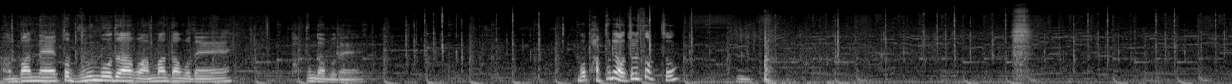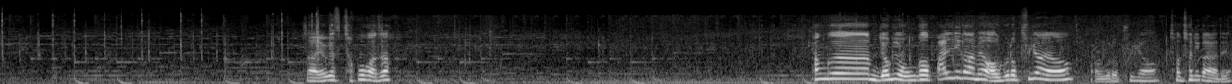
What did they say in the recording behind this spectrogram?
안 봤네. 또 무음 모드하고 안 만다 보네. 바쁜가 보네. 뭐 바쁘니 어쩔 수 없죠. 음. 여기서 잡고 가자. 방금 여기 온 거 빨리 가면 어그로 풀려요. 어그로 풀려. 천천히 가야 돼.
